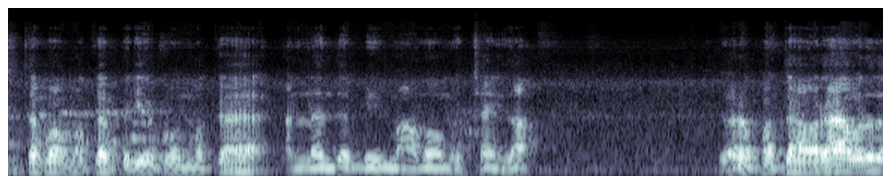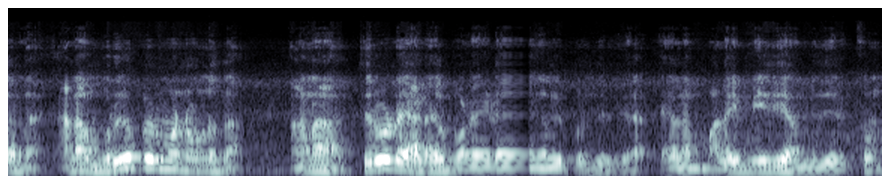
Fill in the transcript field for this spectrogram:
சித்தப்பா மக்கா பெரியப்பா மக்கா அண்ணன் தம்பி மாமா மச்சான் இதான். இவரை பார்த்தா அவரா அவர் தானே ஆனால் முருகப்பெருமான் ஒன்று தான் ஆனால் திருவிளையாடல் பல இடங்களில் புரிந்திருக்கிறார். ஏன்னா மலை மீது அமைந்திருக்கும்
